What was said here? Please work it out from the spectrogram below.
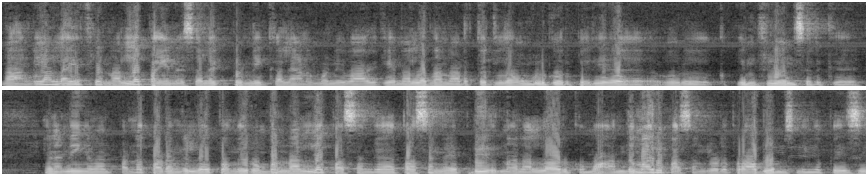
நாங்களாம் லைஃப்ல நல்ல பையனை செலக்ட் பண்ணி கல்யாணம் பண்ணி வாழ்க்கையை நல்லதா நடத்துறதுல உங்களுக்கு ஒரு பெரிய ஒரு இன்ஃப்ளூயன்ஸ் இருக்கு. ஏன்னா நீங்க நான் பண்ண படங்கள் எப்போவுமே ரொம்ப நல்ல பசங்க பசங்க எப்படி இருந்தா நல்லா இருக்குமோ அந்த மாதிரி பசங்களோட ப்ராப்ளம்ஸ் நீங்க பேசி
